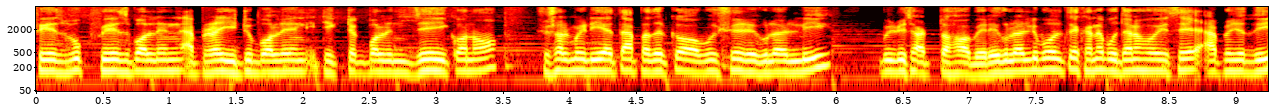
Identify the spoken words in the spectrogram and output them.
ফেসবুক পেজ বলেন, আপনারা ইউটিউব বলেন টিকটক বলেন, যেই কোনো সোশ্যাল মিডিয়াতে আপনাদেরকে অবশ্যই রেগুলারলি ভিডিও ছাড়তে হবে। রেগুলারলি বলতে এখানে বোঝানো হয়েছে, আপনি যদি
